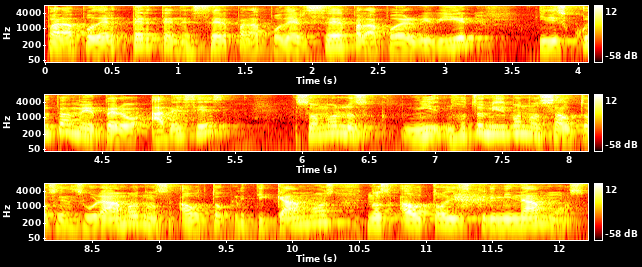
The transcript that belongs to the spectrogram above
para poder pertenecer, para poder ser, para poder vivir. Y discúlpame, pero a veces somos los nosotros mismos nos autocensuramos, nos autocriticamos, nos autodiscriminamos.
